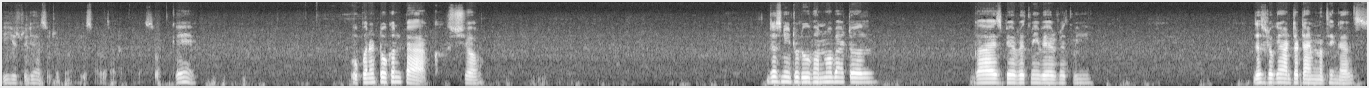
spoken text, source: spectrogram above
He usually has it. He's never that obvious. Okay. Open a token pack. Sure. Just need to do one more battle. Guys, bear with me, bear with me. Just looking at the time, nothing else.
